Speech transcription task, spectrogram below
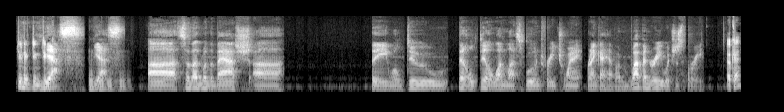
Ding, ding, ding, ding. Yes, yes. Uh, so then with the bash, uh, they will do they'll deal one less wound for each rank I have on weaponry, which is three. Okay.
